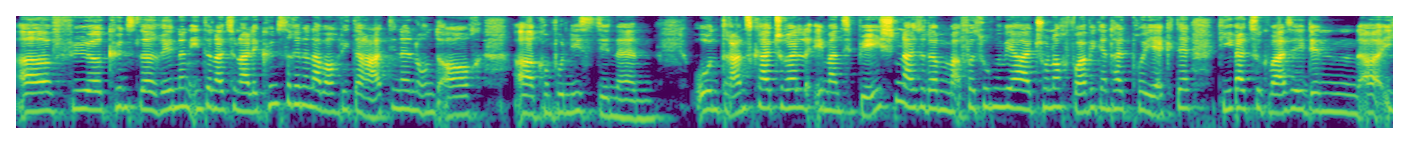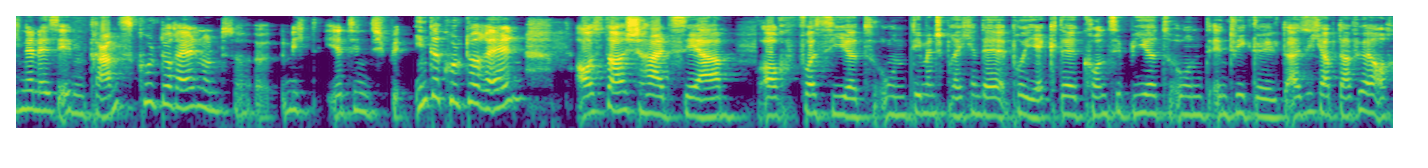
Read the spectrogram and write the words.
äh, für Künstlerinnen, internationale Künstlerinnen, aber auch Literatinnen und auch äh, Komponistinnen. Und Transcultural Emancipation, also da versuchen wir halt schon auch vorwiegend halt Projekte, die halt so quasi den, äh, ich nenne es eben transkulturellen und nicht jetzt in interkulturellen Austausch halt sehr auch forciert und dementsprechende Projekte konzipiert und entwickelt. Also ich habe dafür auch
